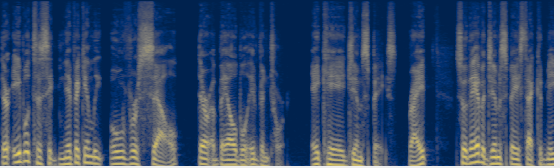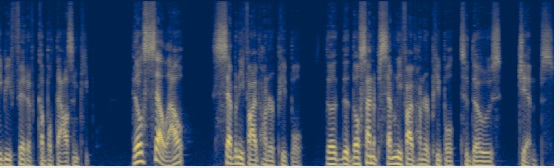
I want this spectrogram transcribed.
They're able to significantly oversell their available inventory, aka gym space, right? So they have a gym space that could maybe fit a couple thousand people. They'll sell out 7,500 people. They'll, they'll sign up 7,500 people to those gyms.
